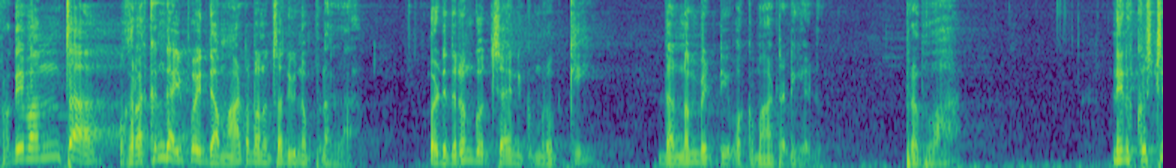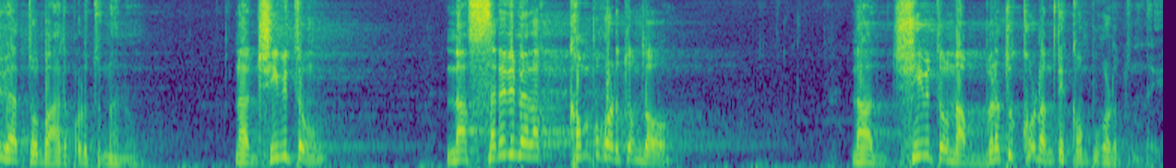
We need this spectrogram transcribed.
హృదయం అంతా ఒక రకంగా అయిపోయింది ఆ మాట మనం చదివినప్పుడల్లా. వాడు ఎదురంగా వచ్చి ఆయనకు మొక్కి దండం పెట్టి ఒక మాట అడిగాడు. ప్రభువా నేను కుష్ఠవ్యాధితో బాధపడుతున్నాను. నా జీవితం నా శరీరం ఎలా కంపు కొడుతుందో నా జీవితం నా బ్రతుకు కూడా అంతే కంపు కొడుతుంది.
